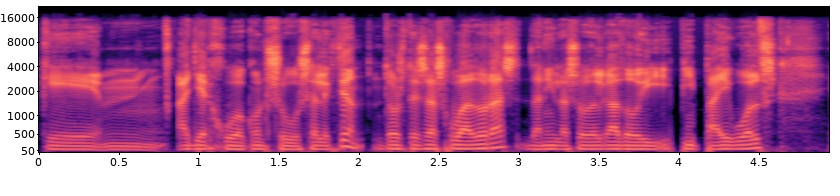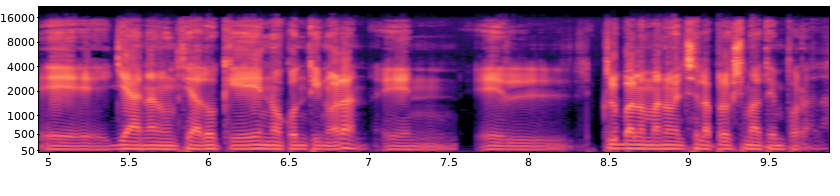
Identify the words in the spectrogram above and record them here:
que mm, ayer jugó con su selección. Dos de esas jugadoras, Dani Lasso Delgado y Pipi Wolves, eh, ya han anunciado que no continuarán en el Club Balonmano Elche la próxima temporada.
